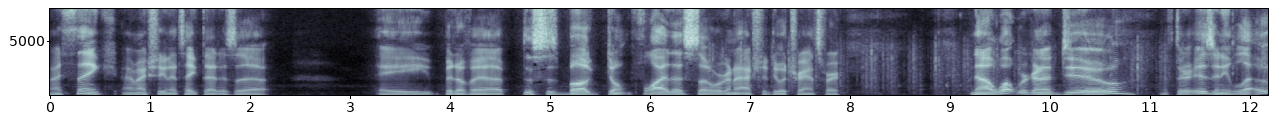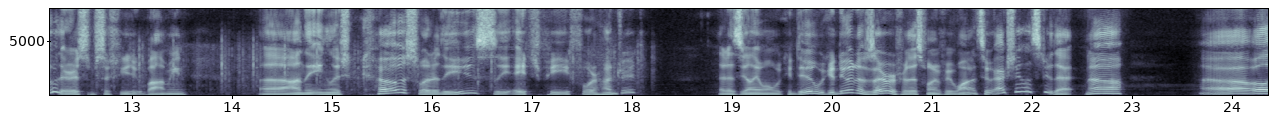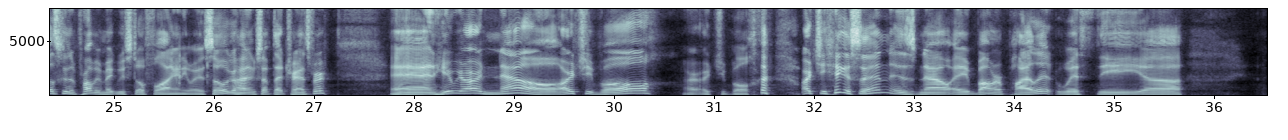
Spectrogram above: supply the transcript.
I think I'm actually going to take that as a a bit of a this is bugged, don't fly this, so we're going to actually do a transfer. Now, what we're going to do, if there is any, oh, there is some strategic bombing. Uh, on the English coast, what are these? The HP 400? That is the only one we can do. We could do an observer for this one if we wanted to. Actually, let's do that. No. Uh, well, it's going to probably make me still fly anyway. So we'll go ahead and accept that transfer. And here we are now. Archie Ball, or Archie Ball, Archie Higganson is now a bomber pilot with the, uh,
